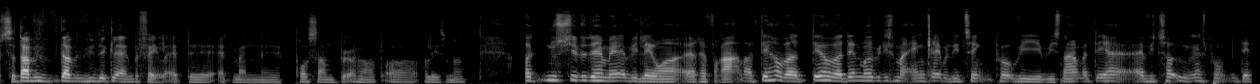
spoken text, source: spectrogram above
så der vil, der vil vi virkelig anbefale, at, øh, at man øh, prøver at samle bøgerne op og, og læse med. Og nu siger du det her med, at vi laver uh, referater. Det har, været, det har været den måde, vi ligesom har angrebet de ting på. Vi, vi snakker om, at, det her, at vi tager udgangspunkt i den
